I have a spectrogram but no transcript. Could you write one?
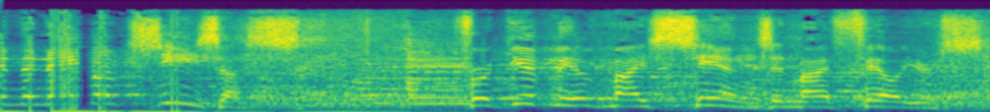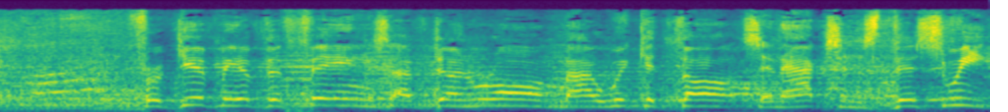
In the name of Jesus. Forgive me of my sins and my failures. Forgive me of the things I've done wrong, my wicked thoughts and actions this week,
